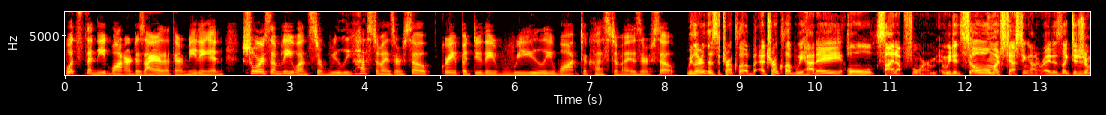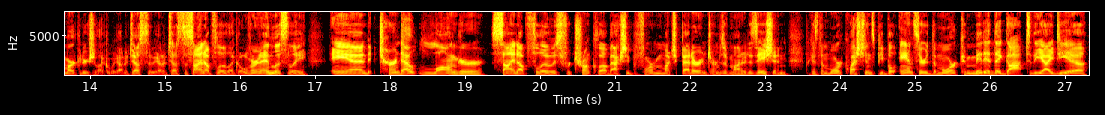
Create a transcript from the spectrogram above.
what's the need, want, or desire that they're meeting. And sure, somebody wants to really customize their soap. Great. But do they really want to customize their soap? We learned this at Trunk Club. At Trunk Club, we had a whole sign up form and we did so much testing on it, right? As like digital marketers, you're like, oh, we got to test it. We got to test the sign up flow like over and endlessly. And it turned out longer sign up flows for Trunk Club actually perform much better in terms of monetization because the more questions people answered, the more committed they got to the idea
